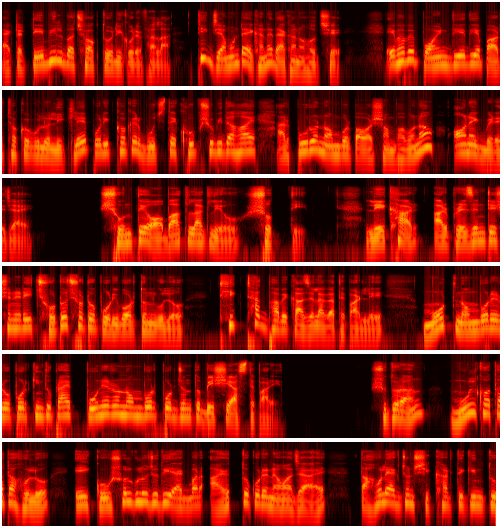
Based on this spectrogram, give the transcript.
একটা টেবিল বা ছক তৈরি করে ফেলা, ঠিক যেমনটা এখানে দেখানো হচ্ছে। এভাবে পয়েন্ট দিয়ে দিয়ে পার্থক্যগুলো লিখলে পরীক্ষকের বুঝতে খুব সুবিধা হয় আর পুরো নম্বর পাওয়ার সম্ভাবনাও অনেক বেড়ে যায়। শুনতে অবাক লাগলেও সত্যি, লেখার আর প্রেজেন্টেশনের এই ছোট ছোট পরিবর্তনগুলো ঠিকঠাকভাবে কাজে লাগাতে পারলে মোট নম্বরের ওপর কিন্তু প্রায় পনেরো নম্বর পর্যন্ত বেশি আসতে পারে। সুতরাং মূল কথাটা হলো, এই কৌশলগুলো যদি একবার আয়ত্ত করে নেওয়া যায়, তাহলে একজন শিক্ষার্থী কিন্তু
